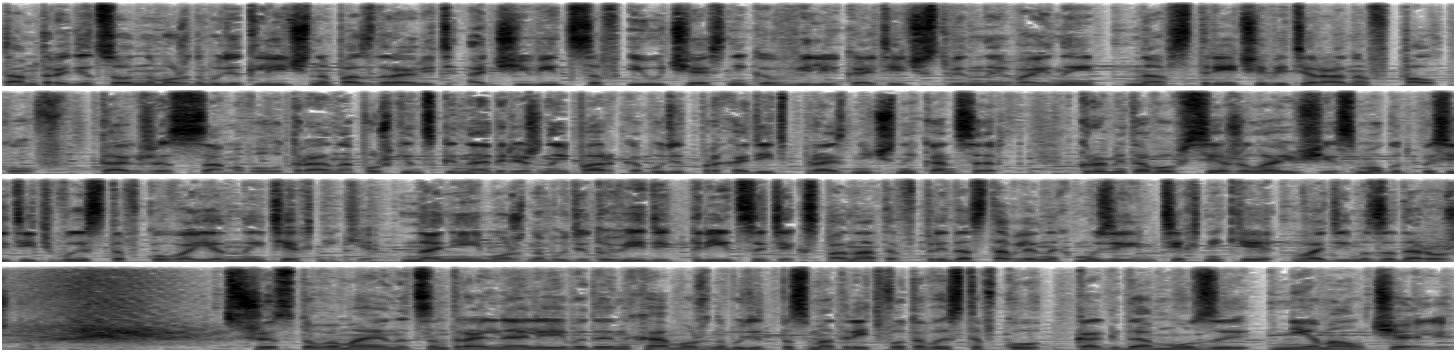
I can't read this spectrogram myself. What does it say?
Там традиционно можно будет лично поздравить очевидцев и участников Великой Отечественной войны на встрече ветеранов полков. Также с самого утра на Пушкинской набережной парка будет проходить праздничный концерт. Кроме того, все желающие смогут посетить выставку военной техники. На ней можно будет увидеть 30 экспонатов, предоставленных Музеем техники Вадима Задорожного. С 6 мая на центральной аллее ВДНХ можно будет посмотреть фотовыставку «Когда музы не молчали»,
